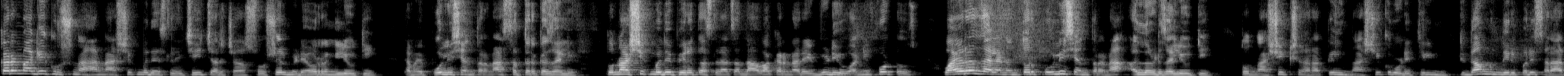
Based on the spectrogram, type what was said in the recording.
कारण मागे कृष्णा हा नाशिकमध्ये असल्याची चर्चा सोशल मीडियावर रंगली होती. त्यामुळे पोलीस यंत्रणा सतर्क झाली. तो नाशिकमध्ये फिरत असल्याचा दावा करणारे व्हिडिओ आणि फोटोज व्हायरल झाल्यानंतर पोलीस यंत्रणा अलर्ट झाली होती. तो नाशिक शहरातील नाशिक रोड येथील मुक्तिधाम मंदिर परिसरात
